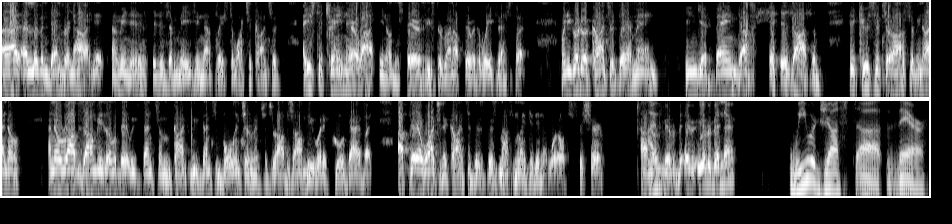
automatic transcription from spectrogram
I, I live in Denver now, and it, I mean, it is, it is amazing that place to watch a concert. I used to train there a lot. You know, the stairs. I used to run up there with a weight vest. But when you go to a concert there, man, you can get banged up. it is awesome. The acoustics are awesome. You know, I know, I know Rob Zombie a little bit. We've done some con- we've done some bowling tournaments with Rob Zombie. What a cool guy! But up there watching a concert, there's there's nothing like it in the world for sure. I don't know I- if you ever, ever you ever been there. we were just uh, there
